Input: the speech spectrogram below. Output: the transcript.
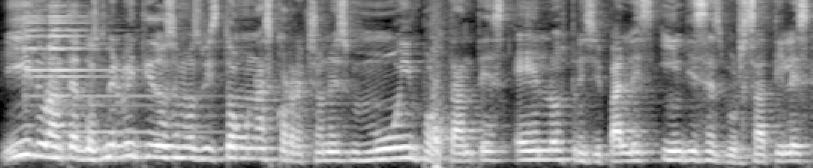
Y durante el 2022 hemos visto unas correcciones muy importantes en los principales índices bursátiles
